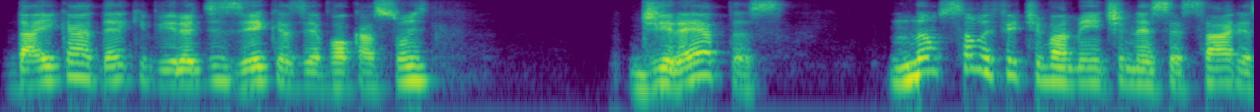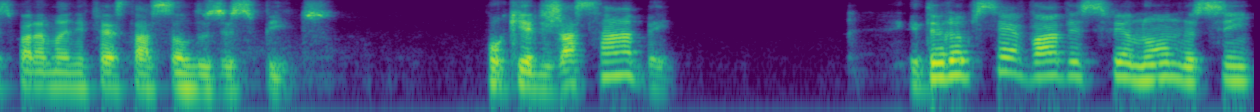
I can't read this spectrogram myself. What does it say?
Daí Kardec vira dizer que as evocações diretas não são efetivamente necessárias para a manifestação dos espíritos, porque eles já sabem. Então ele observava esse fenômeno assim,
